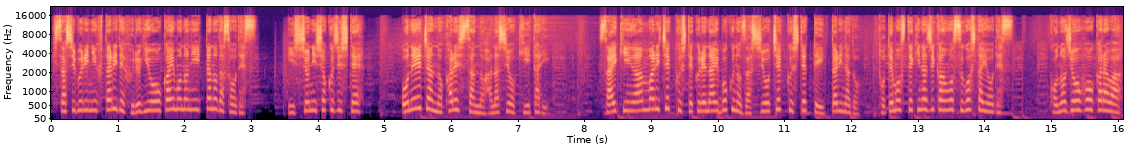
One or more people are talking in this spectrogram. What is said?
久しぶりに2人で古着をお買い物に行ったのだそうです。一緒に食事してお姉ちゃんの彼氏さんの話を聞いたり最近あんまりチェックしてくれない僕の雑誌をチェックしてって言ったりなどとても素敵な時間を過ごしたようです。この情報からは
